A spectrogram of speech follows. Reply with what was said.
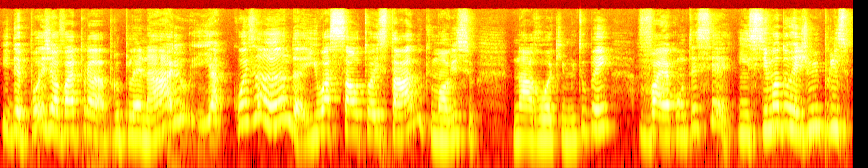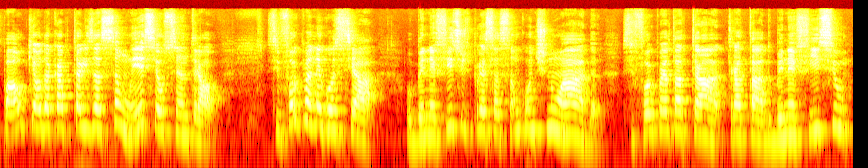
e depois já vai para o plenário e a coisa anda. E o assalto ao Estado, que o Maurício narrou aqui muito bem, vai acontecer em cima do regime principal, que é o da capitalização. Esse é o central. Se for para negociar o benefício de prestação continuada, se for para tratar, tratar do benefício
